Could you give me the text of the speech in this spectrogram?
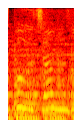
বুঝাঙ্গ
